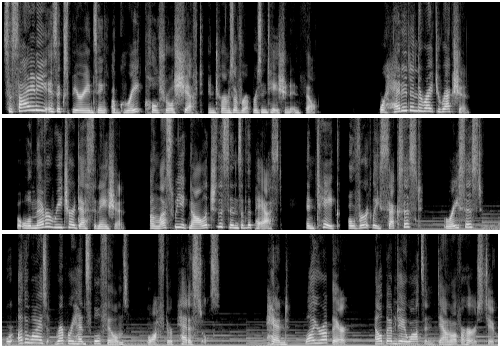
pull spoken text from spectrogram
Society is experiencing a great cultural shift in terms of representation in film. We're headed in the right direction, but we'll never reach our destination unless we acknowledge the sins of the past and take overtly sexist, racist, or otherwise reprehensible films off their pedestals. And while you're up there, help MJ Watson down off of hers too.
